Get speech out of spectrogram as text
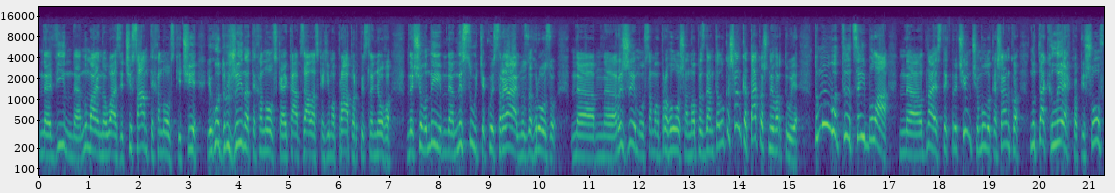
він е, ну має на увазі чи сам Тихановський, чи його дружина Тихановська, яка взяла, скажімо, прапор після нього, що вони несуть якусь реальну загрозу м, режиму самопроголошеного президента Лукашенка, також не вартує. Тому от е, це і була одна із тих причин, чому Лукашенко ну так легко пішов,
